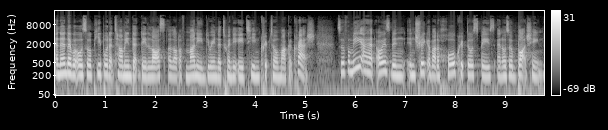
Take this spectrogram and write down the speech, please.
And then there were also people that tell me that they lost a lot of money during the 2018 crypto market crash. So, for me, I had always been intrigued about the whole crypto space and also blockchain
